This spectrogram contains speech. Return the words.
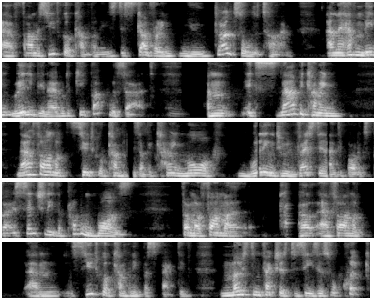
uh, pharmaceutical companies discovering new drugs all the time, and they haven't been really been able to keep up with that. Mm. Um, it's now becoming now pharmaceutical companies are becoming more willing to invest in antibiotics, but essentially the problem was from a pharma, a pharma um, pharmaceutical company perspective, most infectious diseases were quick.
